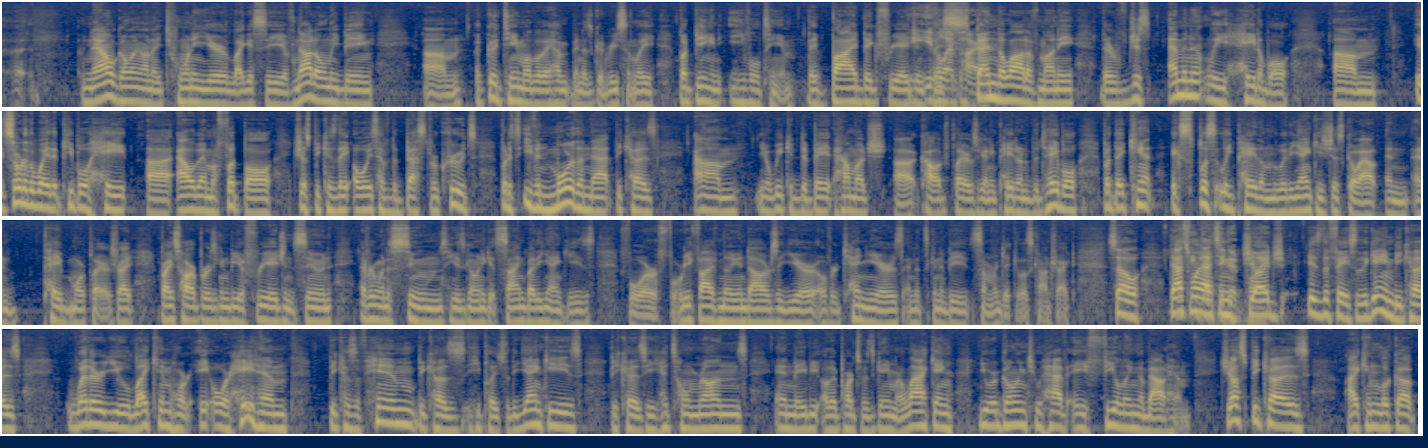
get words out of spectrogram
now going on a 20 year legacy of not only being um, a good team, although they haven't been as good recently, but being an evil team. They buy big free agents, evil they empire. spend a lot of money, they're just eminently hateable. Um, it's sort of the way that people hate uh, Alabama football just because they always have the best recruits, but it's even more than that because um, you know, we could debate how much uh, college players are getting paid under the table, but they can't explicitly pay them the way the Yankees just go out and, and pay more players, right? Bryce Harper is going to be a free agent soon. Everyone assumes he is going to get signed by the Yankees for $45 million a year over 10 years, and it's going to be some ridiculous contract. So that's think why that's I think good point. Judge is the face of the game because whether you like him or, or hate him, because of him, because he plays for the Yankees, because he hits home runs, and maybe other parts of his game are lacking, you are going to have a feeling about him. Just because I can look up,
